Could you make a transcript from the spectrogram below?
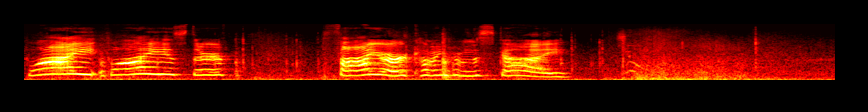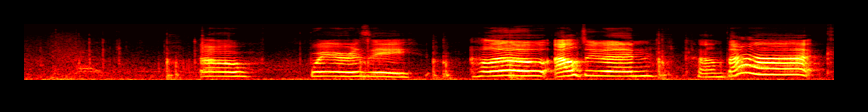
Why? Why is there fire coming from the sky? Oh, where is he? Hello, Alduin. Come back.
